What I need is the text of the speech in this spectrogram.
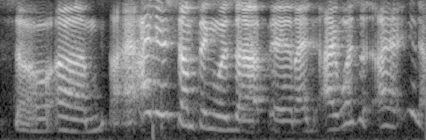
so um, I, I, knew something was up, and I, I wasn't, I, you know,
